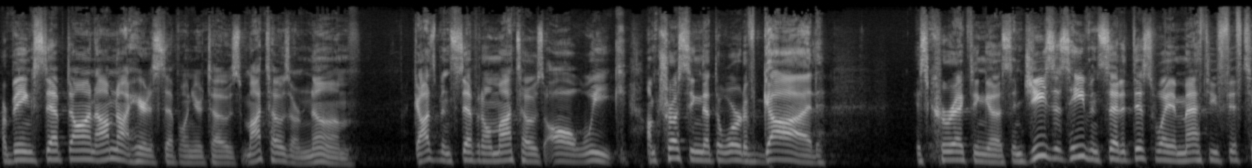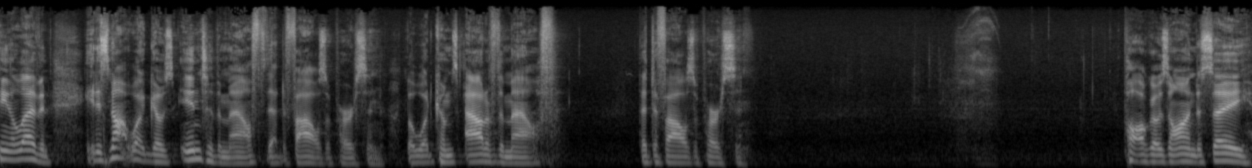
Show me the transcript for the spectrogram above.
are being stepped on, I'm not here to step on your toes. My toes are numb. God's been stepping on my toes all week. I'm trusting that the Word of God is correcting us. And Jesus even said it this way in Matthew 15 11 It is not what goes into the mouth that defiles a person, but what comes out of the mouth that defiles a person. Paul goes on to say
